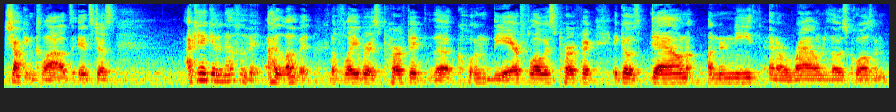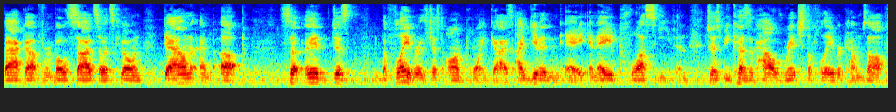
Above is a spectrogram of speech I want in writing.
chucking clouds. It's just I can't get enough of it. I love it. The flavor is perfect. The the airflow is perfect. It goes down, underneath, and around those coils and back up from both sides. So it's going down and up. So it just the flavor is just on point, guys. I'd give it an A, an A plus even, just because of how rich the flavor comes off.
